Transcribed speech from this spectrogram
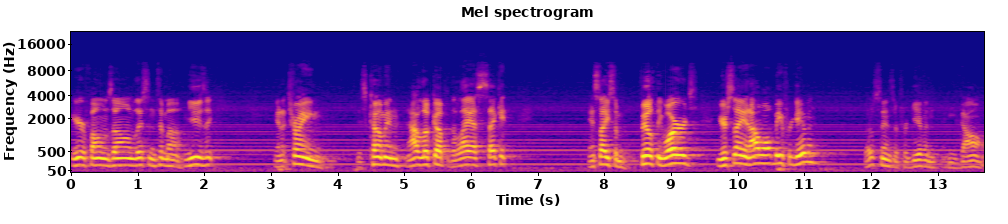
earphones on, listening to my music, and a train is coming, and I look up at the last second and say some filthy words, you're saying I won't be forgiven? Those sins are forgiven and gone.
